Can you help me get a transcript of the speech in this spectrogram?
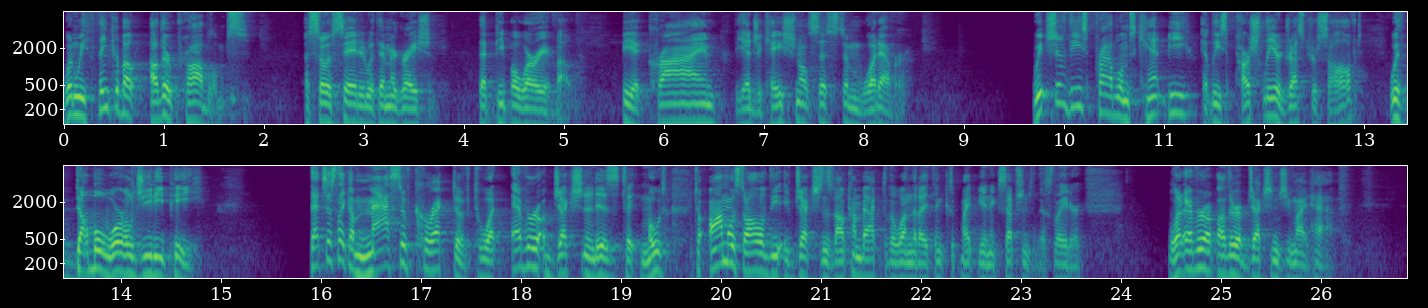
When we think about other problems associated with immigration that people worry about, be it crime, the educational system, whatever. Which of these problems can't be at least partially addressed or solved with double world GDP? That's just like a massive corrective to whatever objection it is to most to almost all of the objections, and I'll come back to the one that I think might be an exception to this later. Whatever other objections you might have.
